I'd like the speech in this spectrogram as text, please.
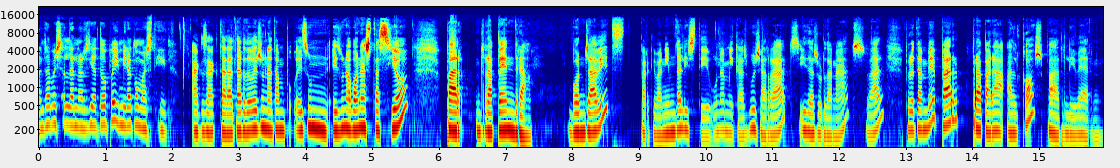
ens ha baixat l'energia a tope i mira com estic. Exacte, la tardor és una, tempo, és, un, és una bona estació per reprendre bons hàbits perquè venim de l'estiu una mica esbojarrats i desordenats, val? però també per preparar el cos per l'hivern.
